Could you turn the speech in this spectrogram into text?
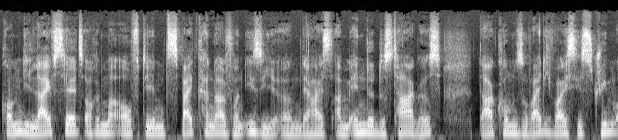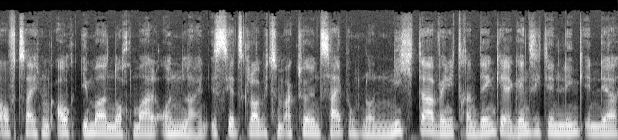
kommen die Live-Sales auch immer auf dem Zweitkanal von Easy, ähm, der heißt am Ende des Tages. Da kommen, soweit ich weiß, die Stream-Aufzeichnung auch immer nochmal online. Ist jetzt, glaube ich, zum aktuellen Zeitpunkt noch nicht da. Wenn ich dran denke, ergänze ich den Link in der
